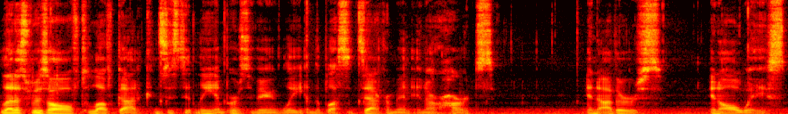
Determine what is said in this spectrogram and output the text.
Let us resolve to love God consistently and perseveringly in the Blessed Sacrament in our hearts, in others, in all ways.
